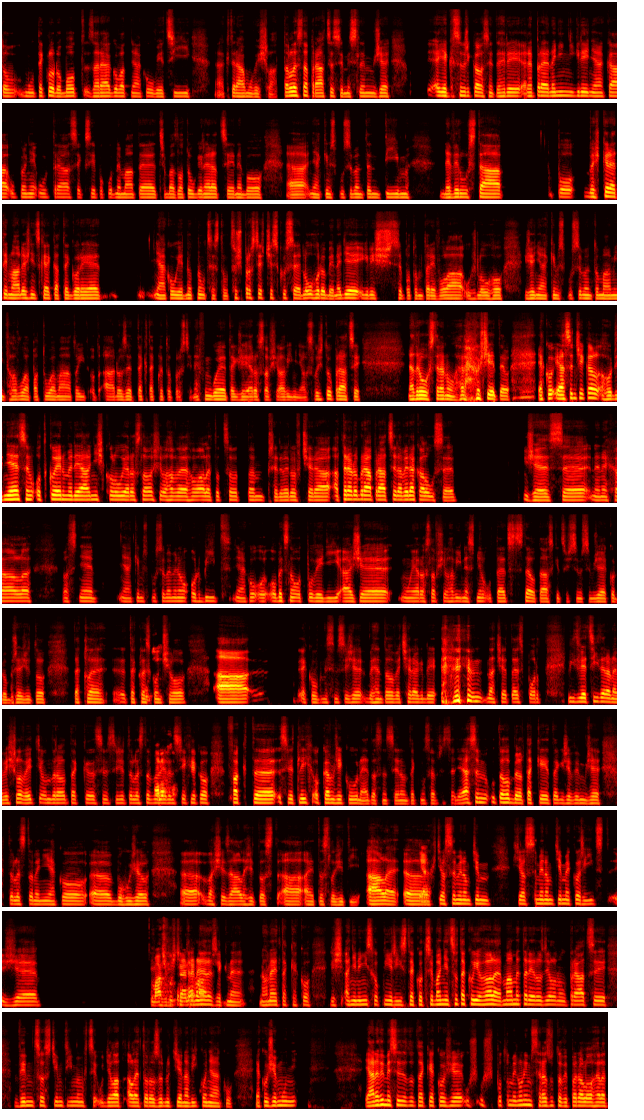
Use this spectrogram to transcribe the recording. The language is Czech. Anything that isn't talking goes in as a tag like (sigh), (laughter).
to mu teklo do bod, zareagovat nějakou věcí, eh, která mu vyšla. Tahle práce si myslím, že jak jsem říkal vlastně tehdy, repre není nikdy nějaká úplně ultra sexy, pokud nemáte třeba zlatou generaci nebo uh, nějakým způsobem ten tým nevyrůstá po veškeré ty mládežnické kategorie nějakou jednotnou cestou, což prostě v Česku se dlouhodobě neděje, i když se potom tady volá už dlouho, že nějakým způsobem to má mít hlavu a patu a má to jít od A do Z, tak takhle to prostě nefunguje, takže Jaroslav Šilavý měl složitou práci. Na druhou stranu, (laughs) to, jako já jsem čekal hodně, jsem odkojen mediální školou Jaroslava Šilhavého, ale to, co tam předvedl včera, a teda dobrá práce Davida Kalouse, že se nenechal vlastně nějakým způsobem jenom odbít nějakou obecnou odpovědí a že mu Jaroslav Šilhavý nesměl utéct z té otázky, což si myslím, že je jako dobře, že to takhle, takhle skončilo. A jako myslím si, že během toho večera, kdy (laughs) na ČT Sport víc věcí teda nevyšlo, viď, Ondro, tak eh, si myslím, že tohle to byl jeden z těch jako fakt eh, světlých okamžiků, ne, to jsem si jenom tak musel představit. Já jsem u toho byl taky, takže vím, že tohle to není jako uh, bohužel vaše záležitost a, a je to složitý. Ale yeah. chtěl jsem jenom tím, chtěl jsem jenom tím jako říct, že Máš když trenér, trenér řekne, no ne, tak jako, když ani není schopný říct, jako třeba něco takového, ale máme tady rozdělenou práci, vím, co s tím týmem chci udělat, ale to rozhodnutí je na výkoňáku. Jakože mu, já nevím, jestli je to tak, jako, že už, už po tom minulým srazu to vypadalo, hele,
